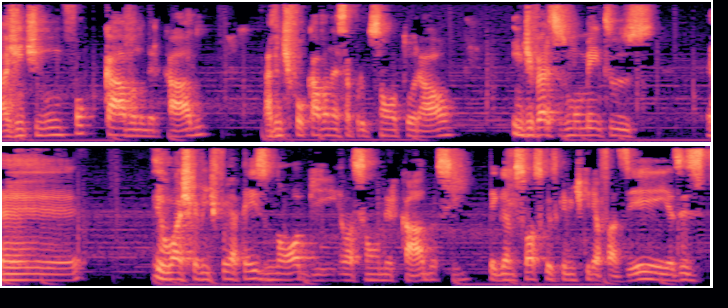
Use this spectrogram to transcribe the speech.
A gente não focava no mercado, a gente focava nessa produção autoral. Em diversos momentos é, eu acho que a gente foi até snob em relação ao mercado, assim, pegando só as coisas que a gente queria fazer, e às vezes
